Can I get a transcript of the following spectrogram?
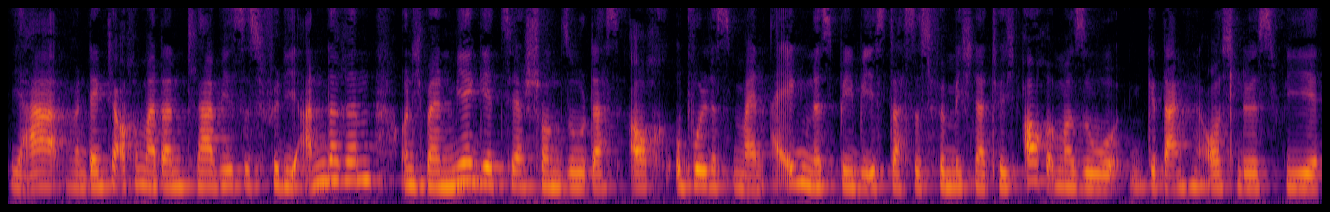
ja, man denkt ja auch immer dann, klar, wie ist es für die anderen? Und ich meine, mir geht's ja schon so, dass auch, obwohl das mein eigenes Baby ist, dass es für mich natürlich auch immer so Gedanken auslöst wie,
